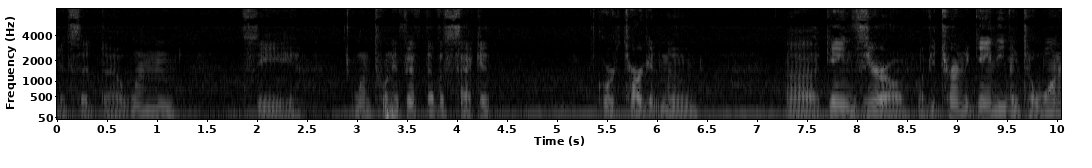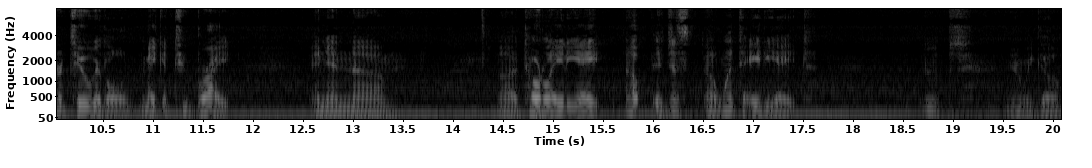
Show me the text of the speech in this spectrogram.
it's at uh, one see, 125th of a second. Of course, target moon. Uh, gain zero. If you turn the gain even to one or two, it'll make it too bright. And then um, uh, total 88. Nope, it just uh, went to 88. Oops, there we go.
